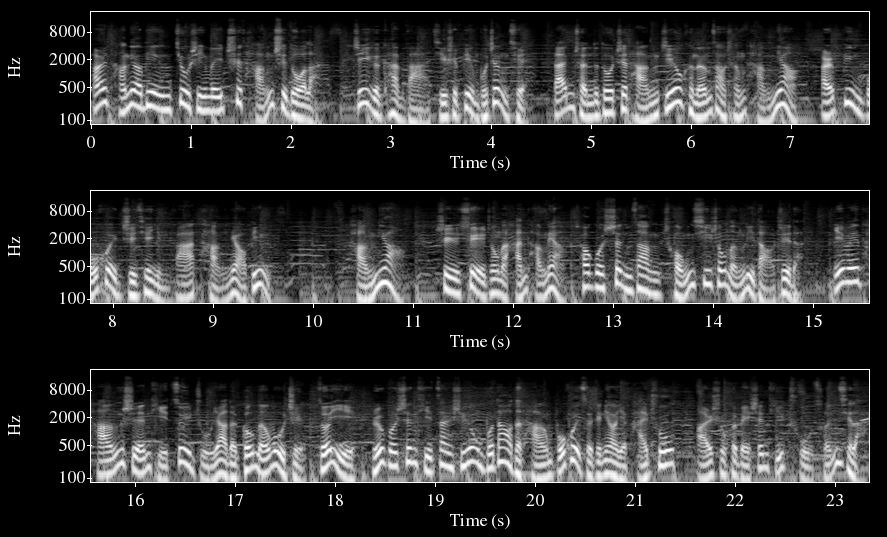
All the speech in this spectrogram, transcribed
而糖尿病就是因为吃糖吃多了。这个看法其实并不正确。单纯的多吃糖只有可能造成糖尿，而并不会直接引发糖尿病。糖尿是血液中的含糖量超过肾脏重吸收能力导致的。因为糖是人体最主要的功能物质，所以如果身体暂时用不到的糖不会随着尿液排出，而是会被身体储存起来。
